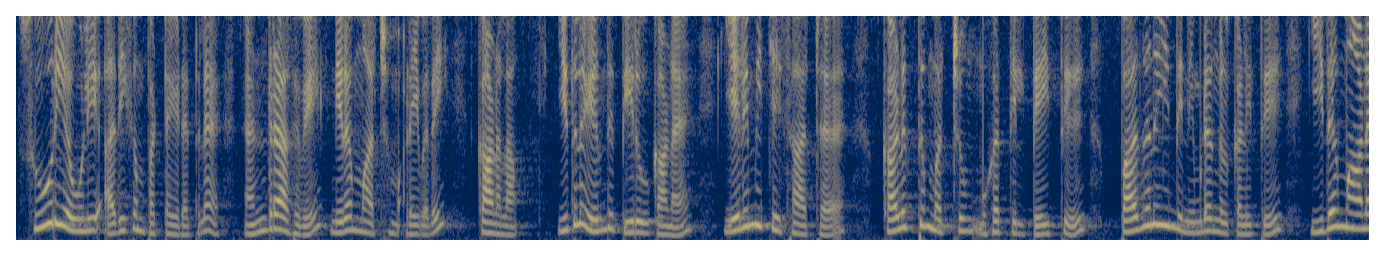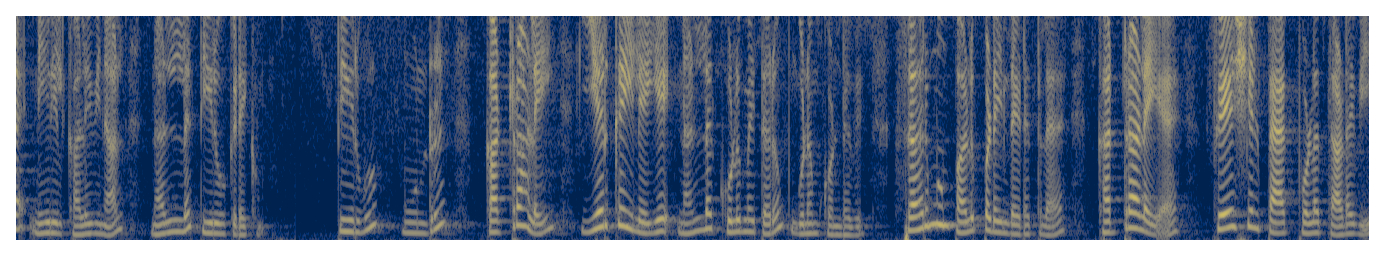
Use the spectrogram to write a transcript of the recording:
சூரிய ஒளி அதிகம் பட்ட இடத்துல நன்றாகவே நிறம் மாற்றம் அடைவதை காணலாம். இதில் இருந்து தீர்வு காண எலுமிச்சை சாற்ற கழுத்து மற்றும் முகத்தில் தேய்த்து பதினைந்து நிமிடங்கள் கழித்து இதமான நீரில் கழுவினால் நல்ல தீர்வு கிடைக்கும். தீர்வு மூன்று கற்றாழை இயற்கையிலேயே நல்ல குளுமை தரும் குணம் கொண்டது. சருமம் பழுப்படைந்த இடத்துல கற்றாழையை ஃபேஷியல் பேக் போல் தடவி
